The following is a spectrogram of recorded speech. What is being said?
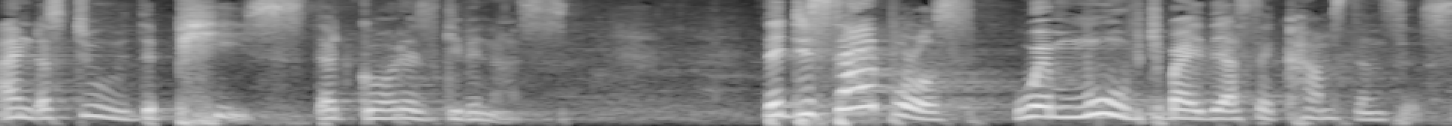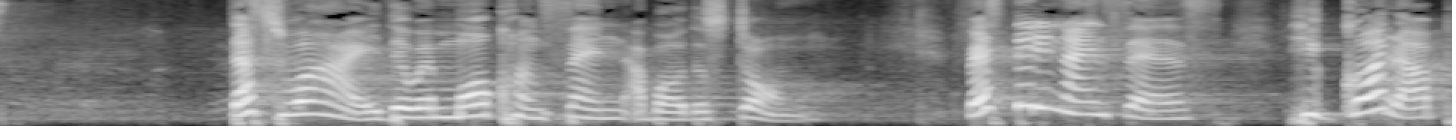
understood the peace that God has given us. The disciples were moved by their circumstances. That's why they were more concerned about the storm. Verse 39 says, He got up,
